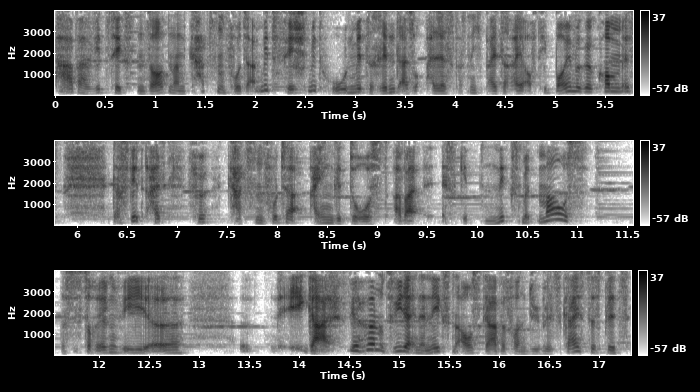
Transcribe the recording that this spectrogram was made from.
aberwitzigsten Sorten an Katzenfutter. Mit Fisch, mit Huhn, mit Rind, also alles, was nicht bei drei auf die Bäume gekommen ist. Das wird halt für Katzenfutter eingedost. Aber es gibt nichts mit Maus. Das ist doch irgendwie, äh, egal. Wir hören uns wieder in der nächsten Ausgabe von Dübels Geistesblitz.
